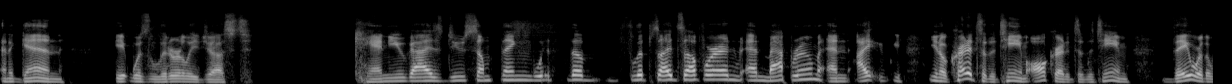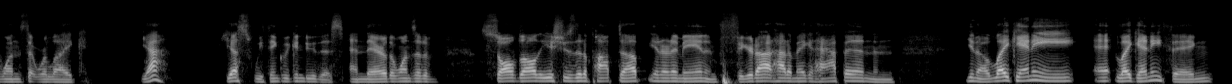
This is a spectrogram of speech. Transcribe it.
And again, it was literally just, can you guys do something with the Flipside software and, and map room? And I, you know, credit to the team, all credit to the team. They were the ones that were like, yeah, yes, we think we can do this. And they're the ones that have solved all the issues that have popped up, you know what I mean? And figured out how to make it happen. And, you know, like any, eh, like anything,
